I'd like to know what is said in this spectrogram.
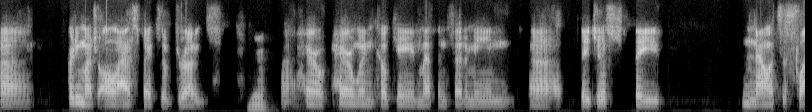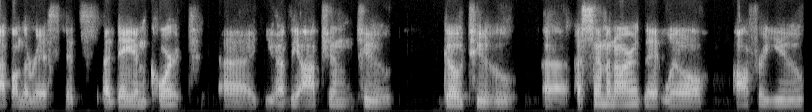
uh, pretty much all aspects of drugs. Yeah. Uh, hero- heroin, cocaine, methamphetamine. Uh, they just they now it's a slap on the wrist. It's a day in court. Uh, you have the option to go to uh, a seminar that will offer you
